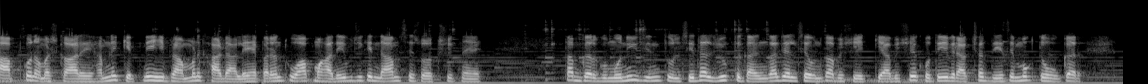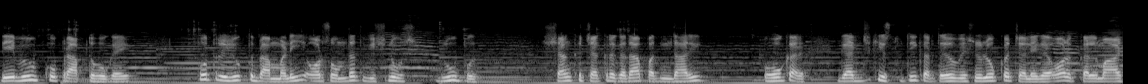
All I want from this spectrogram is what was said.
आपको नमस्कार है। हमने कितने ही ब्राह्मण खा डाले हैं, परंतु आप महादेव जी के नाम से सुरक्षित हैं। तब गर्गमुनि जिन तुलसीदल युक्त गंगा जल से उनका अभिषेक किया, अभिषेक होते हुए राक्षस देह से मुक्त होकर देवरूप को प्राप्त हो गए। पुत्र युक्त ब्राह्मणी और सोमदत्त विष्णु रूप शंख चक्र गदा पद्मधारी होकर गर्ज की स्तुति करते हुए विष्णुलोक को चले गए और कलमाश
